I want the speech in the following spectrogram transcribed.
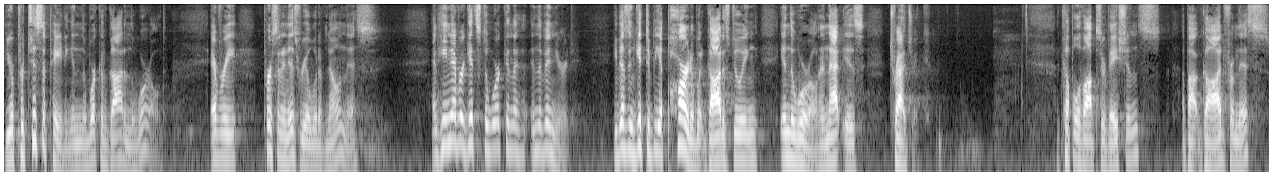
You're participating in the work of God in the world. Every person in Israel would have known this. And he never gets to work in the, in the vineyard. He doesn't get to be a part of what God is doing in the world, and that is tragic. A couple of observations about God from this.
